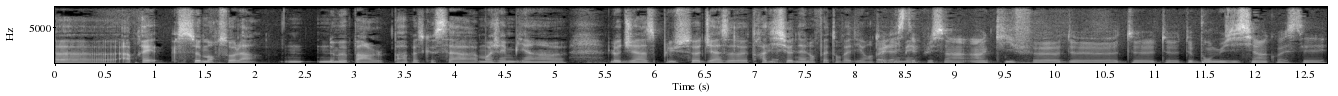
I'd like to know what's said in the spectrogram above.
Euh, après, ce morceau-là ne me parle pas parce que ça, moi j'aime bien euh, le jazz plus euh, jazz euh, traditionnel en fait, on va dire entre Ouais, là, guillemets. c'était plus un, un kiff de, de, de, de bons musiciens, quoi. C'est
